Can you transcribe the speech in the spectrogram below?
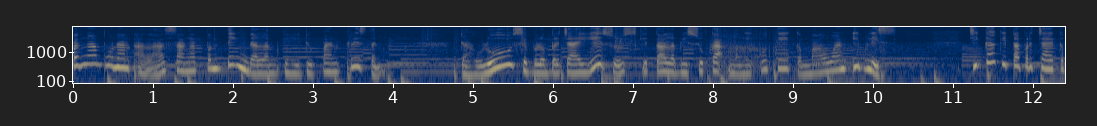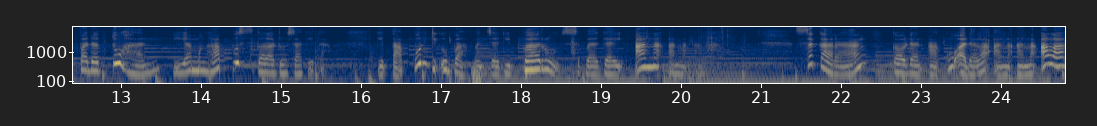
Pengampunan Allah sangat penting dalam kehidupan Kristen. Dahulu sebelum percaya Yesus, kita lebih suka mengikuti kemauan iblis. Jika kita percaya kepada Tuhan, Ia menghapus segala dosa kita. Kita pun diubah menjadi baru sebagai anak-anak Allah. Sekarang, kau dan aku adalah anak-anak Allah.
